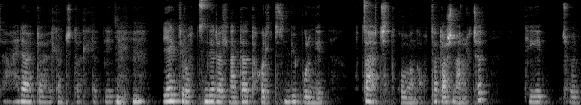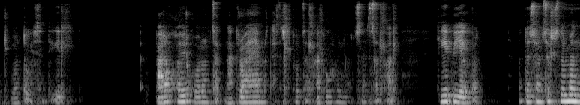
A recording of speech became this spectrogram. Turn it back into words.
За арай одоо ойлгомжтой боллоо тий яг тэр утсан дээр бол надад тохиолдсон би бүр ингээд уцаа очдохгүй ингээд уцаа доош нь харуулчаад тэгээд сууж муудаг гэсэн. Тэгэл бараг 2 3 цаг над руу амар тасралтгүй залгаал өөр хүний утаснаас салгаал. Тэгээ би яг одоо сонсогч нар маань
